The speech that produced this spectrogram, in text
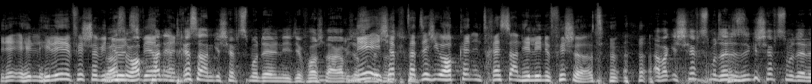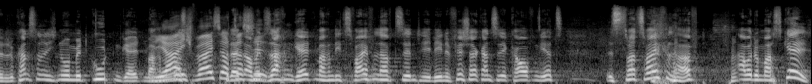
Hel- Hel- Helene Fischer Du hast Vinyls überhaupt kein ein- Interesse an Geschäftsmodellen, die ich dir vorschlage. Hab ich Nee, ich habe tatsächlich überhaupt kein Interesse an Helene Fischer. Aber Geschäftsmodelle sind Geschäftsmodelle. Du kannst doch nicht nur mit gutem Geld machen. Ja, ich weiß auch, dass auch mit Sachen Geld machen, die zweifelhaft sind. Helene Fischer kannst du dir kaufen jetzt. Ist zwar zweifelhaft, aber du machst Geld.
